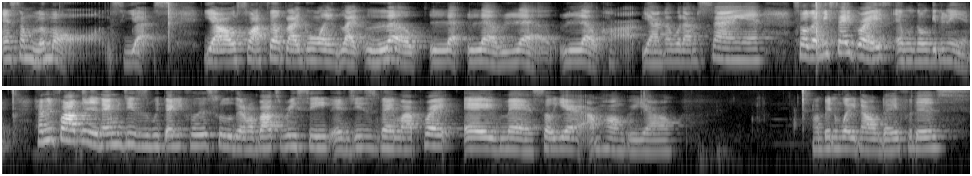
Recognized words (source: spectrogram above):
and some lemons. Yes y'all. So I felt like going like low, low, low, low, low carb. Y'all know what I'm saying? So let me say grace and we're going to get it in. Heavenly Father, in the name of Jesus, we thank you for this food that I'm about to receive. In Jesus' name I pray. Amen. So yeah, I'm hungry, y'all. I've been waiting all day for this.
